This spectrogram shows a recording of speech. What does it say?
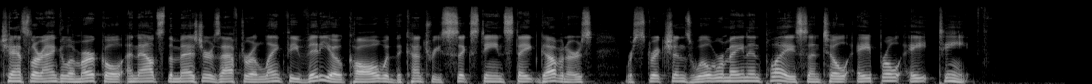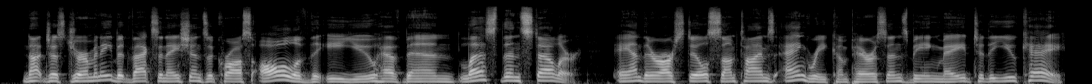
Chancellor Angela Merkel announced the measures after a lengthy video call with the country's 16 state governors. Restrictions will remain in place until April 18th. Not just Germany, but vaccinations across all of the EU have been less than stellar and there are still sometimes angry comparisons being made to the UK.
